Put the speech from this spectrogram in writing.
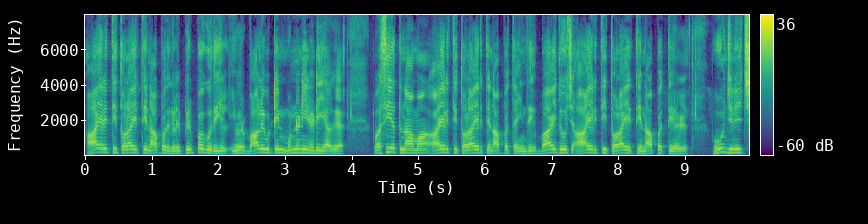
ஆயிரத்தி தொள்ளாயிரத்தி நாற்பதுகளில் பிற்பகுதியில் இவர் பாலிவுட்டின் முன்னணி நடிகையாக வசியத் நாமா ஆயிரத்தி தொள்ளாயிரத்தி நாற்பத்தைந்து பாய் தூஜ் ஆயிரத்தி தொள்ளாயிரத்தி நாற்பத்தி ஏழு ஊஞ்சினிச்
